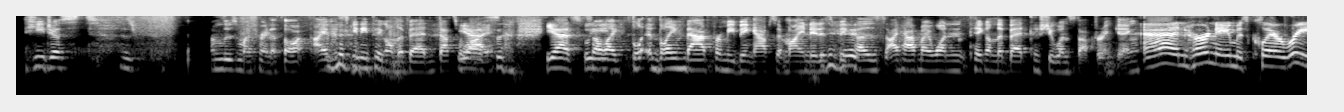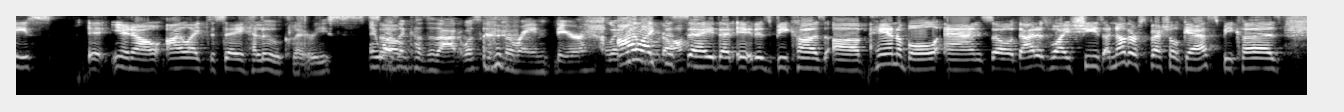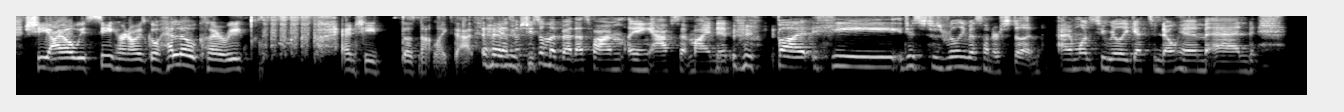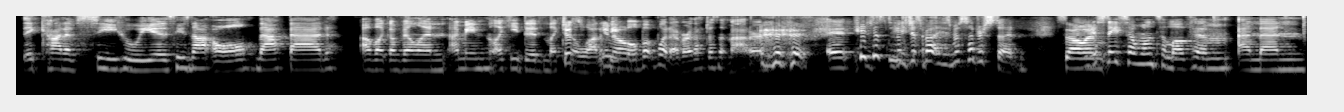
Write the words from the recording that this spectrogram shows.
he just is. I'm losing my train of thought. I have a skinny pig on the bed. That's why. Yes, yes. We, So like bl- blame that for me being absent-minded is because I have my one pig on the bed because she wouldn't stop drinking. and her name is Clarice. It, you know, I like to say hello, Clarice. It So- wasn't because of that. It was because of the reindeer. I like Rudolph. to say that it is because of Hannibal, and so that is why she's another special guest because she. I always see her and I always go, "Hello, Clarice," and she does not like that. yeah, so she's on the bed. That's why I'm being absent-minded. But he just was really misunderstood. And once you really get to know him and they kind of see who he is, he's not all that bad of like a villain. I mean, like he did like Just, kill a lot of people, know- but whatever. That doesn't matter. It, He he's just just he's just about, he's misunderstood. so You and, just need someone to love him, and then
